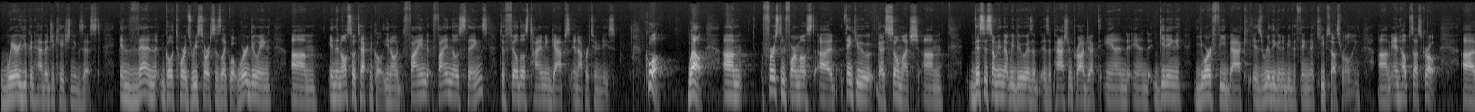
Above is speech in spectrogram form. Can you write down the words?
where you can have education exist, and then go towards resources like what we're doing. Um, and then also technical, you know, find find those things to fill those timing gaps and opportunities. Cool. Well, um, first and foremost, uh, thank you guys so much. Um, this is something that we do as a, as a passion project, and, and getting your feedback is really going to be the thing that keeps us rolling um, and helps us grow. Uh,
